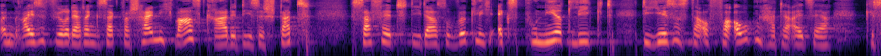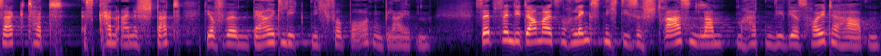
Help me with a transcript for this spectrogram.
ein Reiseführer, der hat dann gesagt, wahrscheinlich war es gerade diese Stadt Safed, die da so wirklich exponiert liegt, die Jesus da auch vor Augen hatte, als er gesagt hat, es kann eine Stadt, die auf einem Berg liegt, nicht verborgen bleiben. Selbst wenn die damals noch längst nicht diese Straßenlampen hatten, wie wir es heute haben.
